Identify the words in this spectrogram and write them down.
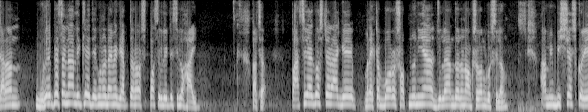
কারণ বুড়ে পেশায় না লিখলে যে কোনো টাইমে গ্রেপ্তার হওয়ার পসিবিলিটি ছিল হাই আচ্ছা পাঁচই আগস্টের আগে মানে একটা বড় স্বপ্ন নিয়ে জুলাই আন্দোলনে অংশগ্রহণ করছিলাম। আমি বিশ্বাস করি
